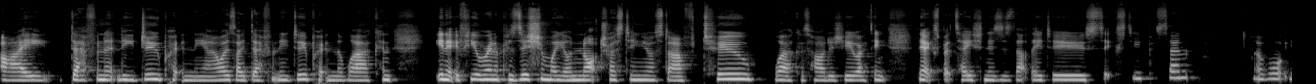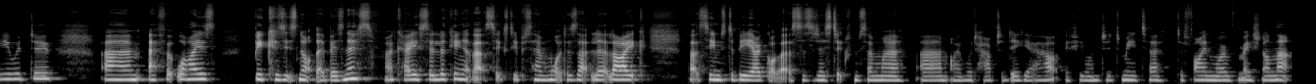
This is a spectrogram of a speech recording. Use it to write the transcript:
I definitely do put in the hours. I definitely do put in the work. And, you know, if you're in a position where you're not trusting your staff to work as hard as you, I think the expectation is, is that they do 60% of what you would do um, effort wise because it's not their business. Okay, so looking at that 60%, what does that look like? That seems to be, I got that statistic from somewhere. Um, I would have to dig it out if you wanted me to, to find more information on that.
